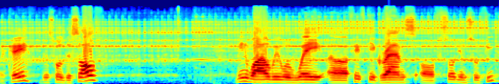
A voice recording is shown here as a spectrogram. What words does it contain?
Okay, this will dissolve. Meanwhile, we will weigh uh, 50 grams of sodium sulfite.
